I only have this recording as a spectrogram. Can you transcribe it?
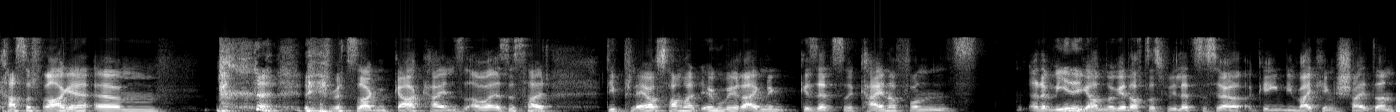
Krasse Frage. Ähm, ich würde sagen gar keins, aber es ist halt, die Playoffs haben halt irgendwie ihre eigenen Gesetze. Keiner von, oder wenige haben nur gedacht, dass wir letztes Jahr gegen die Vikings scheitern.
